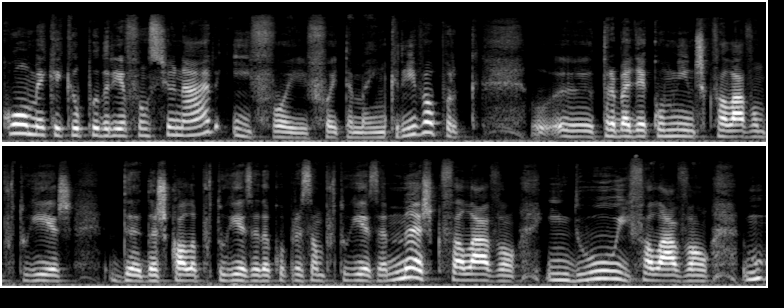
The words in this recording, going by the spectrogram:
como é que aquilo poderia funcionar e foi, foi também incrível, porque uh, trabalhei com meninos que falavam português de, da escola portuguesa, da cooperação portuguesa, mas que falavam hindu e falavam uh,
